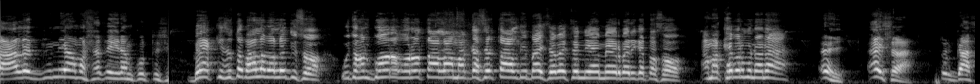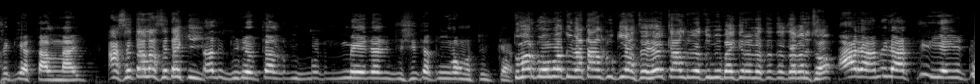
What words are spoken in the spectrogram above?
তালের জন্য আমার সাথে এরম করতেছিস। ব্যাগ কিছু তো ভালো ভালো দিছ। ওই যখন বড় বড় তাল আমার গাছের তাল দিয়ে বাইসে বাইসে নিয়ে মেয়ের বাড়ি গেতাছ আমার খেবার মনে না? এই এই সারা তোর গাছে কি আর তাল নাই? আছে তাল আছে তাই কি? তাহলে দুটো তাল মেয়েদের দিছি তা তুই কা- তোমার বৌমা দুটা তাল টুকি আছে হে কাল দুটা তুমি বাইকের নেতে যাবে না আরে আমি রাত্রি এই একটু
